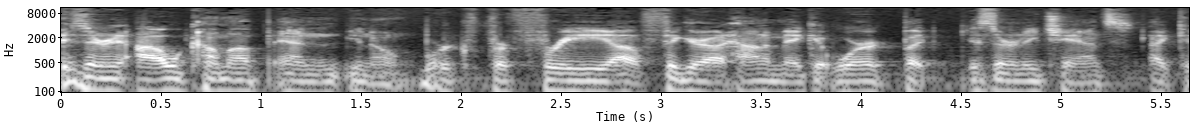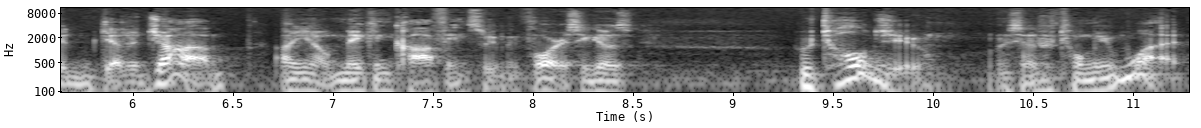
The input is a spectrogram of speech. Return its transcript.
Is there? Any, I'll come up and you know work for free. I'll figure out how to make it work. But is there any chance I could get a job? Uh, you know, making coffee and sweeping floors. He goes, "Who told you?" I said, "Who told me what?"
